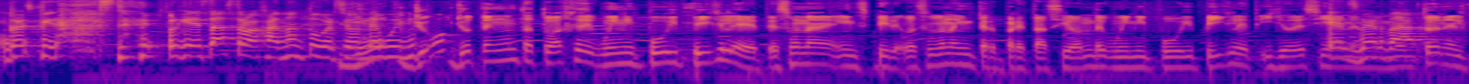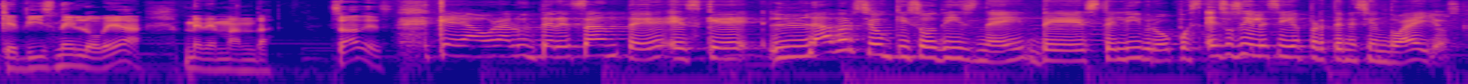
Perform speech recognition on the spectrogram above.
Respiraste, porque estabas trabajando en tu versión de Winnie yo, Pooh. yo tengo un tatuaje de Winnie Pooh y Piglet. Es una, inspira- es una interpretación de Winnie Pooh y Piglet. Y yo decía, Es en el verdad. momento en el que Disney lo vea, me demanda. ¿Sabes? Que ahora lo interesante es que la versión que hizo Disney de este libro, pues eso sí le sigue perteneciendo a ellos.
